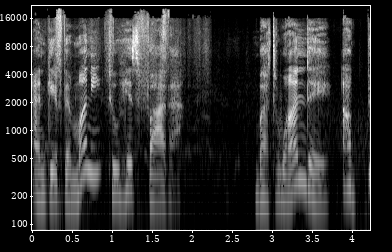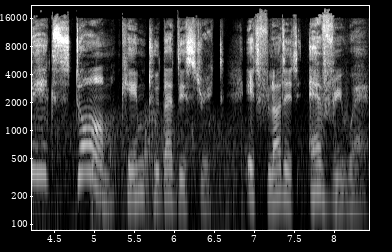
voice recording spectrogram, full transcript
and gave the money to his father. But one day, a big storm came to the district. It flooded everywhere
